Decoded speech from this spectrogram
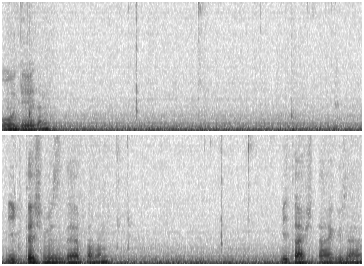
U diyelim. İlk taşımızı da yapalım. Bir taş daha güzel.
